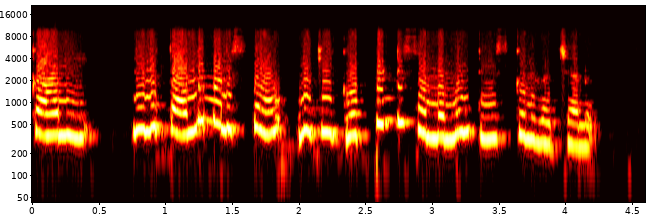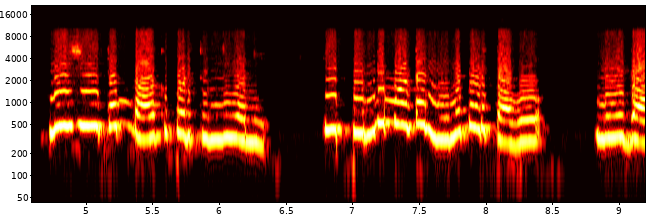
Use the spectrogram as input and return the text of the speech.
కానీ నేను తల్లి మనసుతో నీకు గొప్పింటి సంబంధం తీసుకుని వచ్చాను. నీ జీవితం బాగుపడుతుంది అని ఈ పిల్లి మాట నిలబెడతావో లేదా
